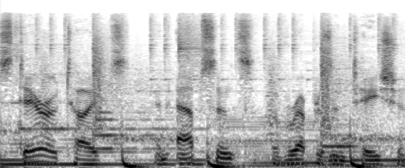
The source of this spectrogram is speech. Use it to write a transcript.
stereotypes, and absence of representation.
